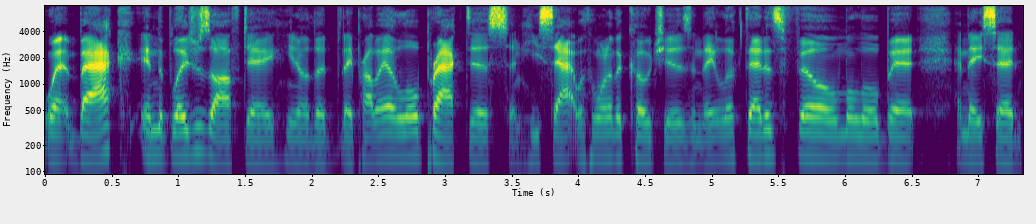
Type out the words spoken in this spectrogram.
went back in the Blazers off day. You know, the, they probably had a little practice, and he sat with one of the coaches and they looked at his film a little bit and they said,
